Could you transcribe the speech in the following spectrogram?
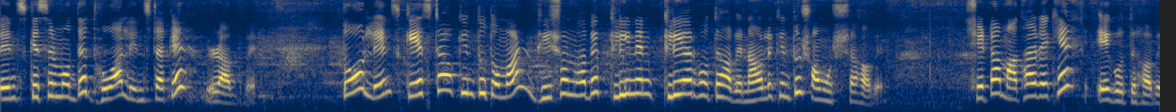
লেন্স কেসের মধ্যে ধোয়া লেন্সটাকে রাখবে। তো লেন্স কেসটাও কিন্তু তোমার ভীষণভাবে ক্লিন অ্যান্ড ক্লিয়ার হতে হবে নাহলে কিন্তু সমস্যা হবে। সেটা মাথায় রেখে এগোতে হবে।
